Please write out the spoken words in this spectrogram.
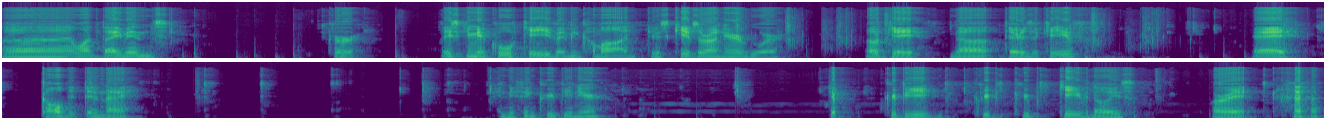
Uh, I want diamonds. Grr. At least give me a cool cave. I mean, come on. There's caves around here everywhere. Okay, now there's a cave. Hey, called it, didn't I? Anything creepy in here? Yep, creepy, creepy, creepy cave noise. Alright.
